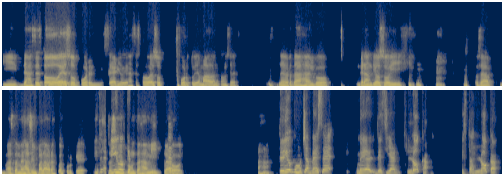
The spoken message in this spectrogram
Y dejaste todo eso por el ministerio, dejaste todo eso por tu llamado, entonces, la verdad es algo grandioso y, o sea, hasta me dejas sin palabras, pues, porque si me preguntas a mí, claro. Te digo que muchas veces me decían, loca, estás loca.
